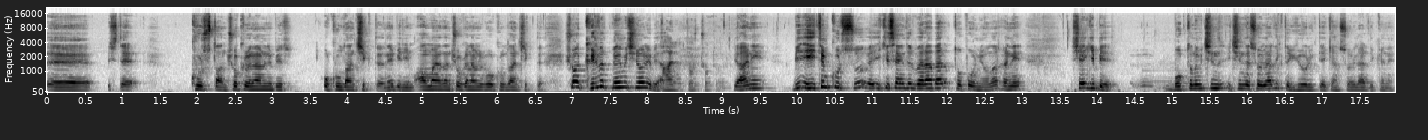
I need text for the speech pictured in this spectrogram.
e, işte kurstan çok önemli bir okuldan çıktı. Ne bileyim Almanya'dan çok önemli bir okuldan çıktı. Şu an Cleveland benim için öyle bir yer. Aynen çok çok doğru. Yani bir eğitim kursu ve iki senedir beraber top oynuyorlar. Hani şey gibi Bogdanovic'in içinde söylerdik de Euroleague'deyken söylerdik hani.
